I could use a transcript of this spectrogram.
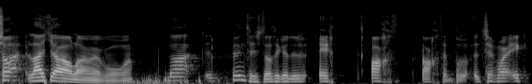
La- laat je alarm even horen. Nou, het punt is dat ik er dus echt acht, acht heb. Zeg maar, ik,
